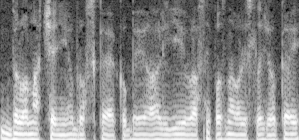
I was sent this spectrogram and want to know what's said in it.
bylo nadšení obrovské jakoby, a lidi vlastně poznávali sledge hokej.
